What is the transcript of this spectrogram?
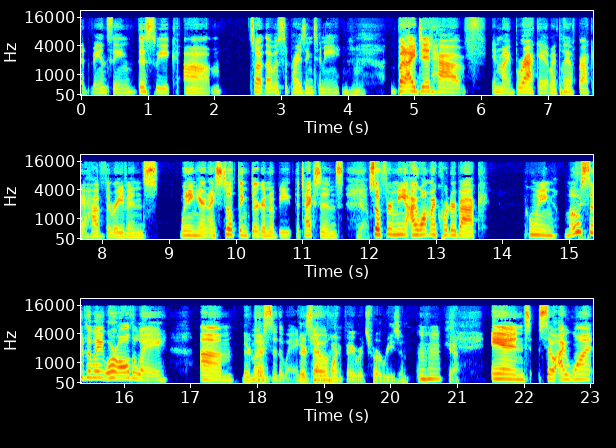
advancing this week. Um so that was surprising to me. Mhm. But I did have in my bracket, my playoff bracket, have the Ravens winning here. And I still think they're going to beat the Texans. Yeah. So for me, I want my quarterback going most of the way or all the way. Um, They're most 10 of the way. They're so, 10 point favorites for a reason. mhm. Yeah. And so I want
